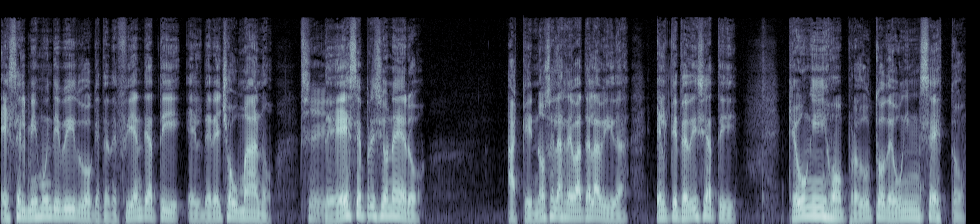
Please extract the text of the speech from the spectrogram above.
es el mismo individuo que te defiende a ti el derecho humano Sí. de ese prisionero a que no se le arrebate la vida, el que te dice a ti que un hijo producto de un incesto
